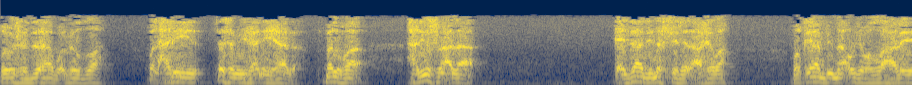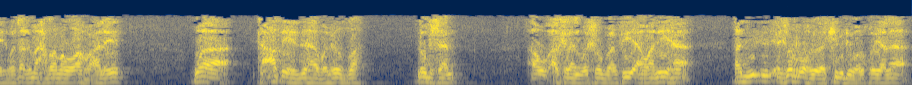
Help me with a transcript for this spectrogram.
ولبس الذهب والفضة والحرير ليس من شأنه هذا بل هو حريص على إعداد نفسه للآخرة والقيام بما أوجب الله عليه وترك ما حرم الله عليه وتعاطيه الذهب والفضة لبسا أو أكلا وشربا في أوانيها قد يجره إلى الكبر والخيلاء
